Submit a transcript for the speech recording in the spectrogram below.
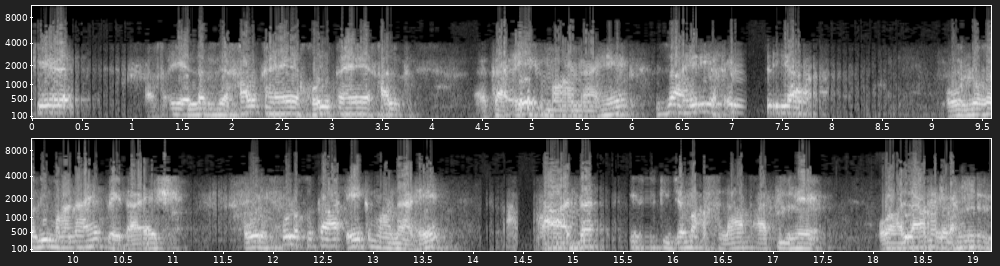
کہ یہ لفظ خلق ہے خلق ہے، خلق کا ایک معنی ہے۔ ظاہری خلقیہ اور لغوی معنی ہے پیدائش۔ اور خلق کا ایک معنی ہے عادت اس کی جمع اخلاق آتی ہے۔ اور علامہ رحیم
